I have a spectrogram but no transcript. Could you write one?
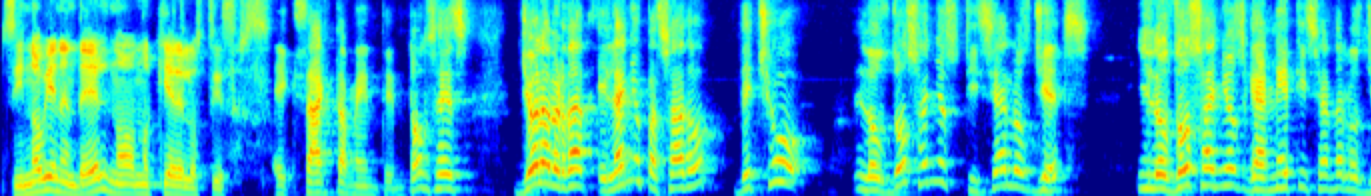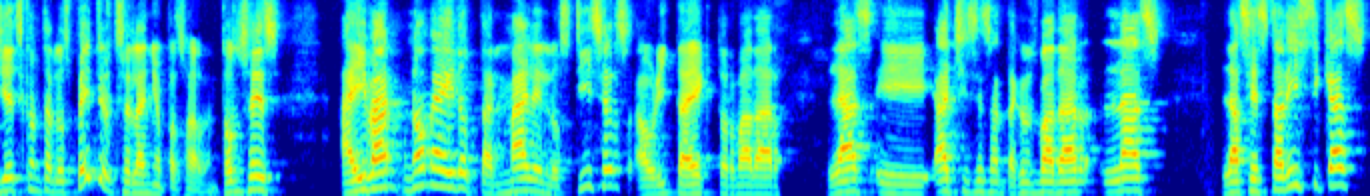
Si no vienen de él, no, no quiere los teasers. Exactamente. Entonces, yo la verdad, el año pasado, de hecho, los dos años tiseé a los Jets y los dos años gané tiseando a los Jets contra los Patriots el año pasado. Entonces, ahí van. No me ha ido tan mal en los teasers. Ahorita Héctor va a dar las, eh, HC Santa Cruz va a dar las, las estadísticas.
